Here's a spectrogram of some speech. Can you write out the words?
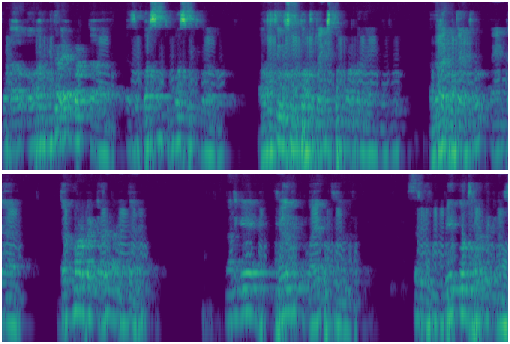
ಬಟ್ ಅವ್ರು ಹಂಗಿದ್ದಾರೆ ಬಟ್ ಆಸ್ ಎ ಪರ್ಸನ್ ತುಂಬಾ ಬರೋದು ಅವ್ರ. ಜೊತೆ ಸ್ವಲ್ಪ ಟೈಮ್ ಸ್ಪೆಂಡ್ ಮಾಡ್ತಾರೆ ಇರ್ಬೋದು ಅದೆಲ್ಲ ಗೊತ್ತಾಯ್ತು. ಆ್ಯಂಡ್ ಡಬ್ ಮಾಡ್ಬೇಕಾದ್ರೆ ನಾನು ನನಗೆ ಹೇಳೋದಕ್ಕೆ ಭಯ ಬರ್ತೀನಿ ಸರ್, ಬೇಕು ಅಂತ ಹೇಳೋದಕ್ಕೆ ನಾನು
